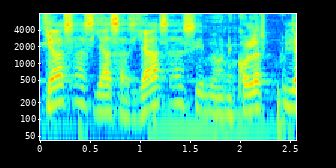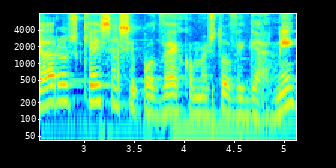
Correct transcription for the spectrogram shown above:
Γεια σας, γεια σας, γεια σας, είμαι ο Νικόλας Πουλιάρος και σας υποδέχομαι στο Veganic,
